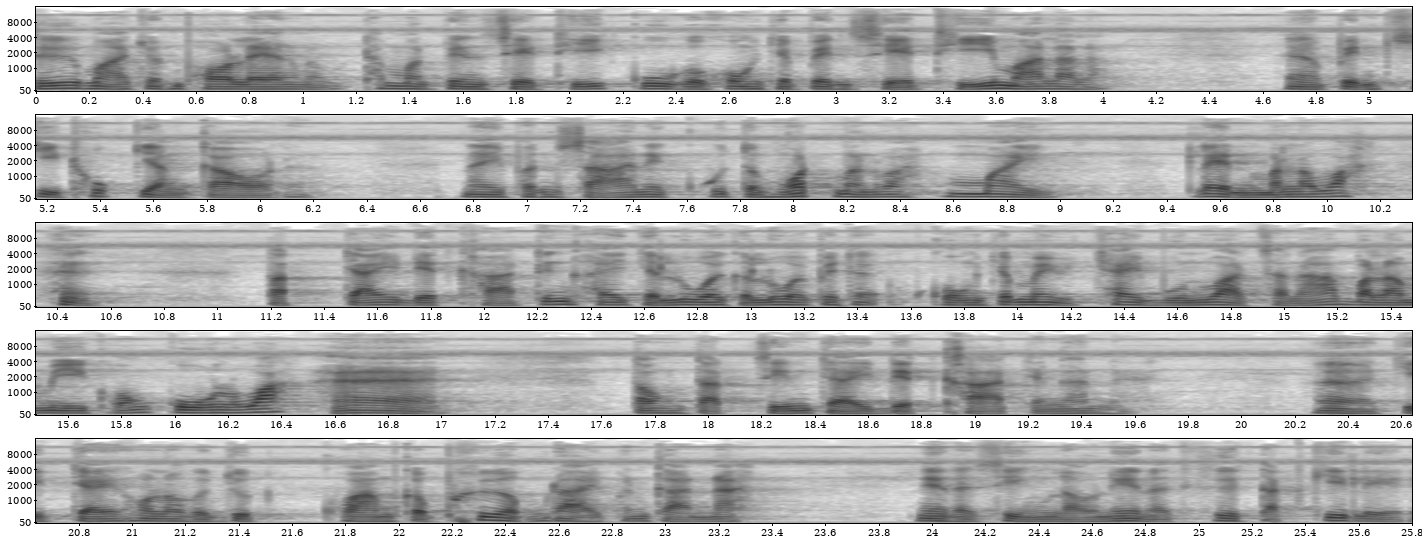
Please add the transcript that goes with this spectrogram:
ซื้อมาจนพอแรงนะถ้ามันเป็นเศรษฐีกูก็คงจะเป็นเศรษฐีมาแล้วล่ะเป็นขี้ทุกอย่างเก่านะในพรรษาเนี่ยกูต้องงดมันวะไม่เล่นมันละวะ ตัดใจเด็ดขาดถึงใครจะรวยก็รวยไปเถอะคงจะไม่ใช่บุญวาสนาบารรมีของกูละวะฮต้องตัดสินใจเด็ดขาดอย่างนั้นนะจิตใจของเราก็หยุดความกระเพื่อมได้เหมือนกันนะเนี่ยแหละสิ่งเหล่านี้แหละคือตัดกิเลส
